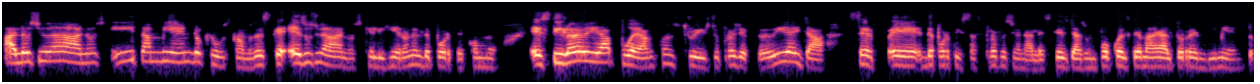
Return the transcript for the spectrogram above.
a los ciudadanos y también lo que buscamos es que esos ciudadanos que eligieron el deporte como estilo de vida puedan construir su proyecto de vida y ya ser eh, deportistas profesionales, que ya es un poco el tema de alto rendimiento.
